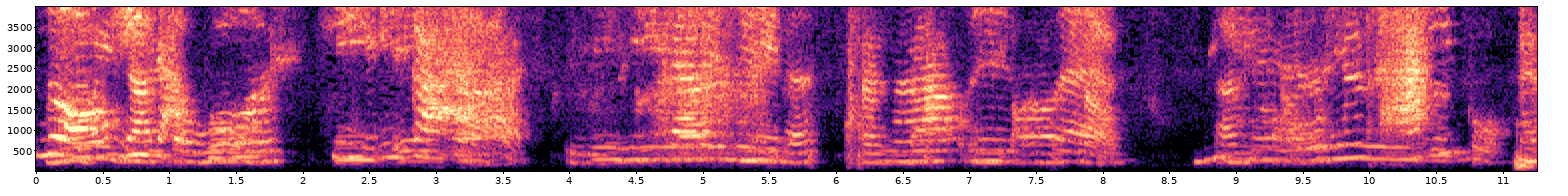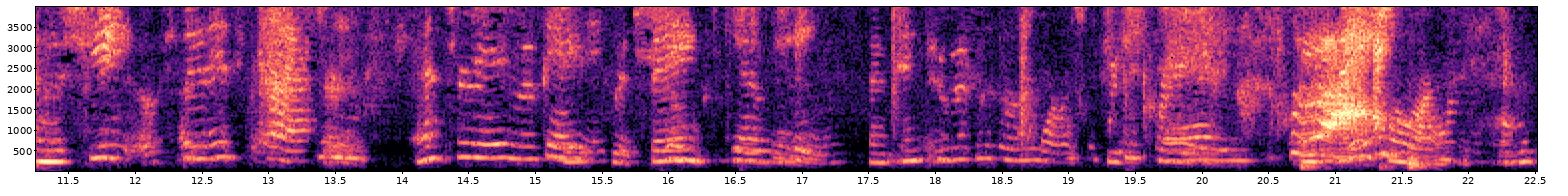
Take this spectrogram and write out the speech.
Know that the Lord, he is God. He has made us, and not we ourselves. We are his people, and the sheep of his pasture. enter into his gates with thanksgiving and into his courts with praise. Be thankful unto him.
